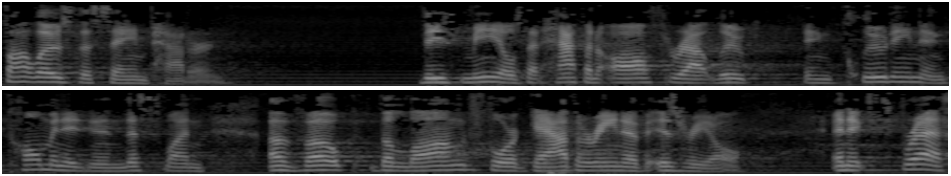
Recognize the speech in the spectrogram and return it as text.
follows the same pattern. These meals that happen all throughout Luke, including and culminating in this one, evoke the longed for gathering of Israel and express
